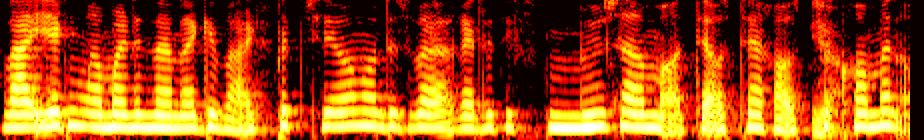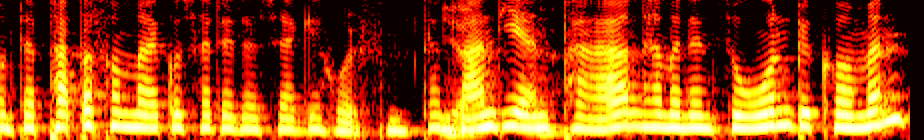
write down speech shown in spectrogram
war irgendwann mal in einer Gewaltbeziehung und es war relativ mühsam, aus der rauszukommen. Ja. Und der Papa von Markus hat ihr da sehr geholfen. Dann ja, waren die ein ja. Paar und haben einen Sohn bekommen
